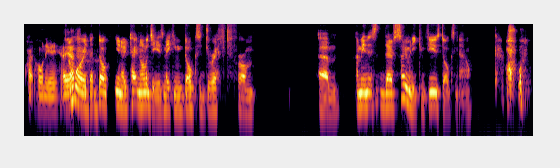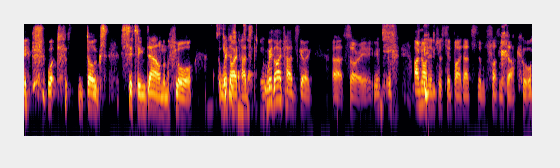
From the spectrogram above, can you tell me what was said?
quite horny. I'm worried that dog, you know, technology is making dogs drift from. Um, I mean, there are so many confused dogs now. what dogs sitting down on the floor with iPads with iPads going? Uh, sorry, I'm not interested by that little fuzzy duck or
